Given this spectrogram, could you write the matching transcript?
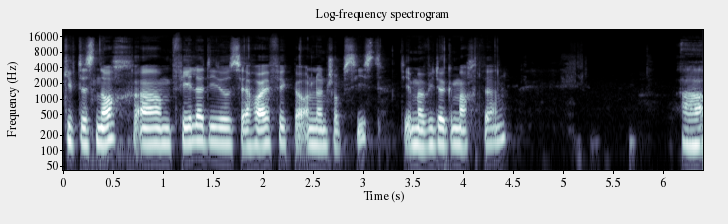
Gibt es noch ähm, Fehler, die du sehr häufig bei Online-Shops siehst, die immer wieder gemacht werden? Äh,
